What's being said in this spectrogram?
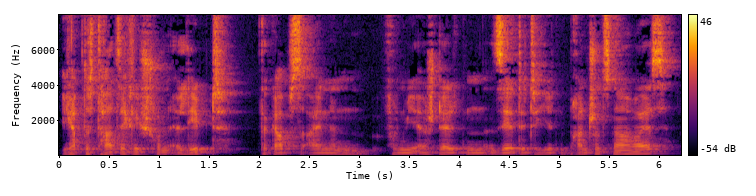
Ich habe das tatsächlich schon erlebt. Da gab es einen von mir erstellten, sehr detaillierten Brandschutznachweis.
